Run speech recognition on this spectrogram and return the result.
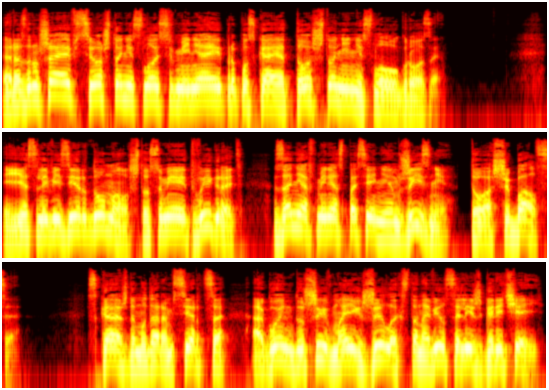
разрушая все, что неслось в меня и пропуская то, что не несло угрозы. Если визир думал, что сумеет выиграть, заняв меня спасением жизни, то ошибался. С каждым ударом сердца огонь души в моих жилах становился лишь горячей.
